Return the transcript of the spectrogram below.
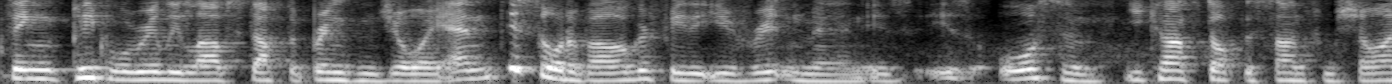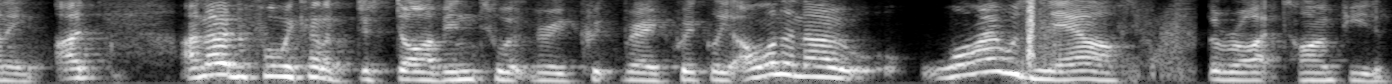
thing people really love stuff that brings them joy, and this autobiography that you've written, man, is is awesome. You can't stop the sun from shining. I I know before we kind of just dive into it very quick, very quickly, I want to know why was now the right time for you to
